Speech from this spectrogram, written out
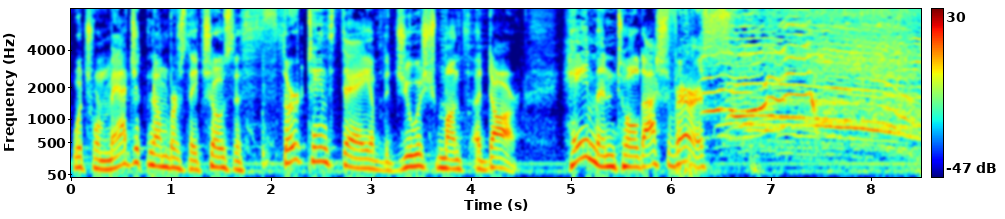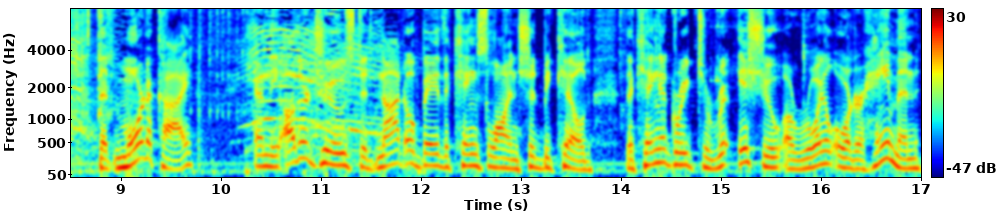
which were magic numbers, they chose the 13th day of the Jewish month Adar. Haman told Ahasuerus that Mordecai and the other Jews did not obey the king's law and should be killed. The king agreed to issue a royal order. Haman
